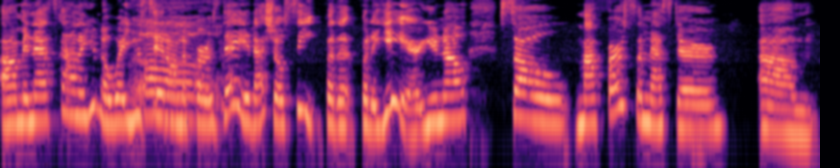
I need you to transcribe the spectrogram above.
Um, and that's kind of you know where you sit on the first oh. day. That's your seat for the for the year, you know. So my first semester, um,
